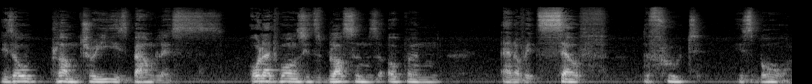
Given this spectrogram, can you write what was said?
His old plum tree is boundless, all at once its blossoms open, and of itself the fruit is born.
